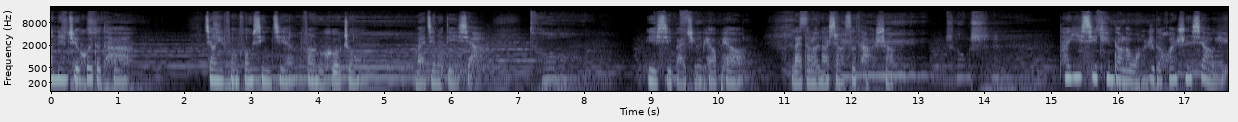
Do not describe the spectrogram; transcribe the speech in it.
万念俱灰的他，将一封封信笺放入河中，埋进了地下。一袭白裙飘飘，来到了那相思塔上。他依稀听到了往日的欢声笑语，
